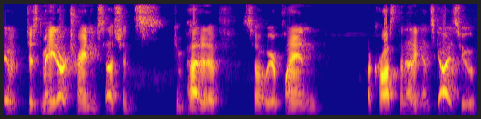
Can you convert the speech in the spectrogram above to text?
it just made our training sessions competitive. So we were playing across the net against guys who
